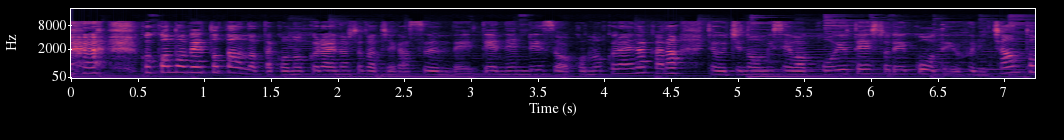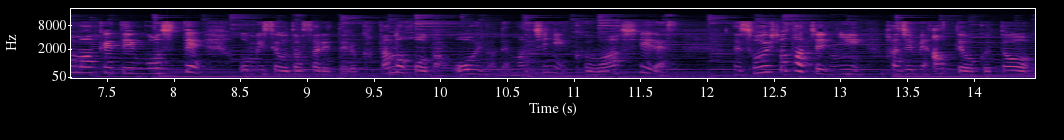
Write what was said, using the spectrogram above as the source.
ここのベッドタウンだったらこのくらいの人たちが住んでいて年齢層はこのくらいだからじゃあうちのお店はこういうテイストで行こうというふうにちゃんとマーケティングをしてお店を出されてる方の方が多いので街に詳しいです。でそういう人たちに初め会っておくと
